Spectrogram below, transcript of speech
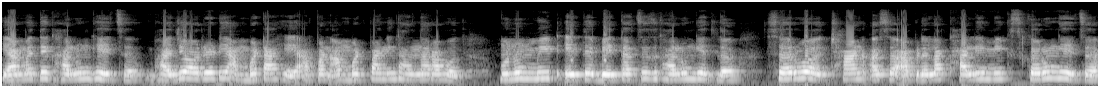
यामध्ये घालून घ्यायचं. भाजी ऑलरेडी आंबट आहे. आपण आंबट पाणी घालणार आहोत. म्हणून मीठ येथे बेताचंच घालून घेतलं. सर्व छान असं आपल्याला खाली मिक्स करून घ्यायचं.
